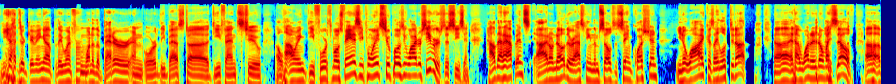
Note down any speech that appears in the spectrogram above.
Yeah, they're giving up. They went from one of the better and or the best uh, defense to allowing the fourth most fantasy points to opposing wide receivers this season. How that happens, I don't know. They're asking themselves the same question. You know why? Because I looked it up uh, and I wanted to know myself. Uh,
